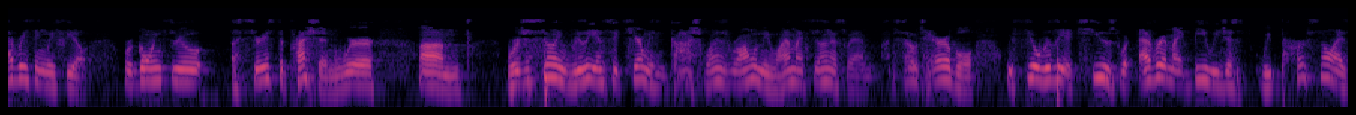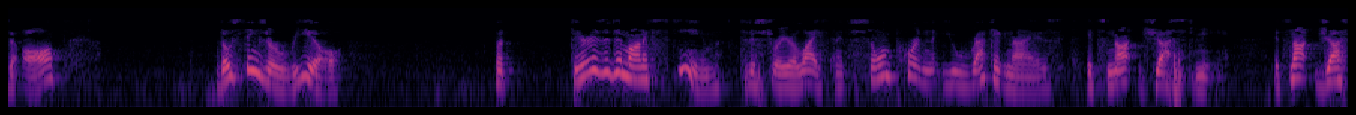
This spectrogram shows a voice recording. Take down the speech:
everything we feel. We're going through a serious depression. We're, um, we're just feeling really insecure, and we think, gosh, what is wrong with me? Why am I feeling this way? I'm, I'm so terrible. We feel really accused, whatever it might be. We just, we personalize it all. Those things are real, there is a demonic scheme to destroy your life, and it's so important that you recognize it's not just me. It's not just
